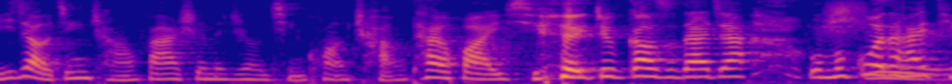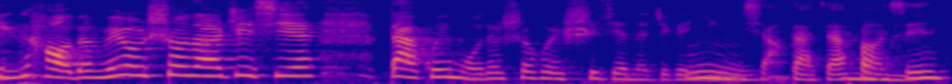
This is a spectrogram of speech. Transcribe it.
比较经常发生的这种情况常态化一些，就告诉大家，我们过得还挺好的，没有受到这些大规模的社会事件的这个影响。大家放心。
